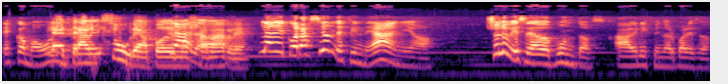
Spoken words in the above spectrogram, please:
Es como un... La travesura, podemos Claro, llamarle. La decoración de fin de año. Yo le hubiese dado puntos a Gryffindor por eso.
